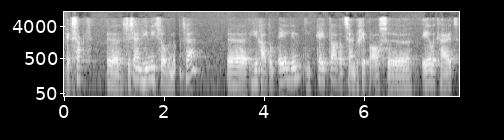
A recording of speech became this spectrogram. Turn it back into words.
Exact. Uh, ze zijn hier niet zo benoemd. Hè? Uh, hier gaat het om elim, en keta, dat zijn begrippen als uh, eerlijkheid,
